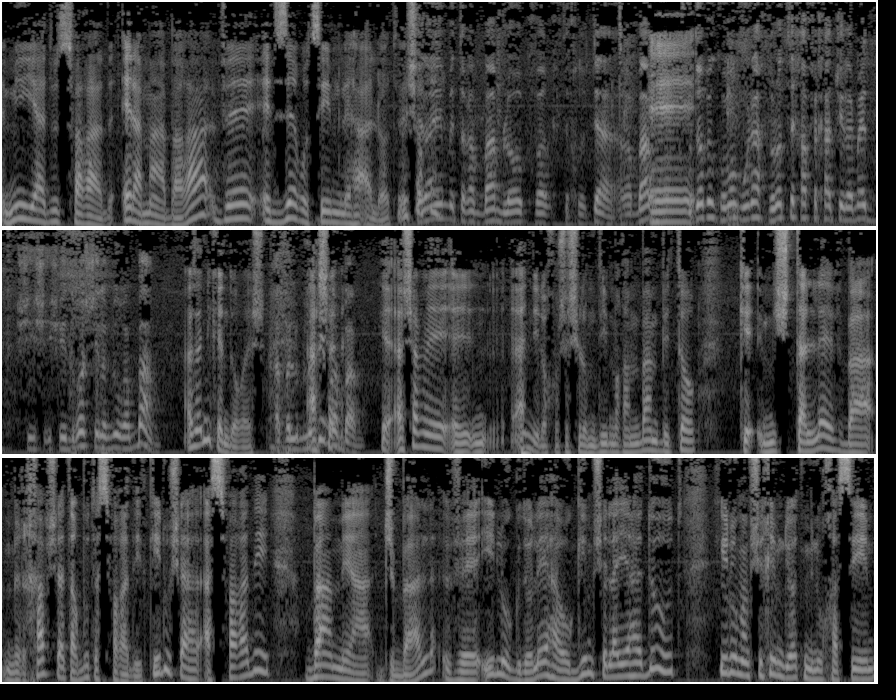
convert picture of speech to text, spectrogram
מיהדות ספרד אל המעברה, ואת זה רוצים להעלות. השאלה אם את הרמב"ם לא כבר, אתה יודע, הרמב"ם כבודו במקומו מונח ולא צריך אף אחד שילמד, שידרוש שילמדו רמב"ם. אז אני כן דורש. אבל לומדים רמב"ם. עכשיו, אני לא חושב שלומדים רמב"ם בתור משתלב במרחב של התרבות הספרדית. כאילו שהספרדי בא מהג'בל, ואילו גדולי ההוגים של היהדות, כאילו ממשיכים להיות מנוכסים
